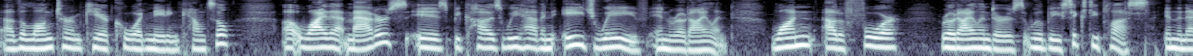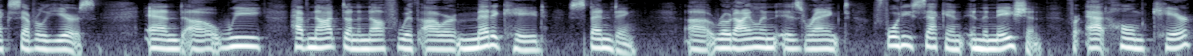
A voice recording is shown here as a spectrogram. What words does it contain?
uh, the Long Term Care Coordinating Council. Uh, why that matters is because we have an age wave in Rhode Island. One out of four Rhode Islanders will be 60 plus in the next several years. And uh, we have not done enough with our Medicaid spending. Uh, Rhode Island is ranked 42nd in the nation for at home care.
